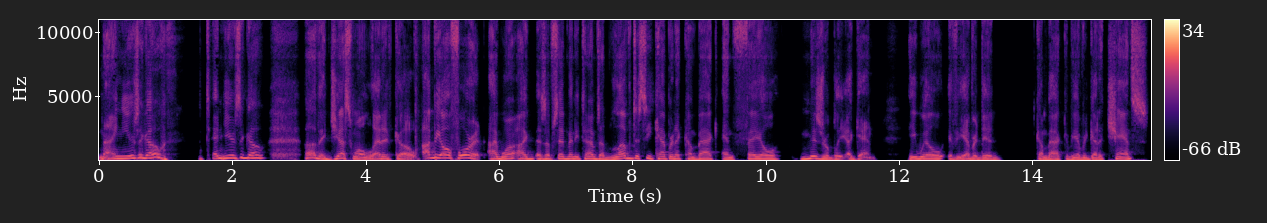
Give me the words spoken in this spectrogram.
nine years ago, ten years ago. Oh, they just won't let it go. I'd be all for it. I want, I, as I've said many times, I'd love to see Kaepernick come back and fail miserably again. He will, if he ever did come back, if he ever got a chance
